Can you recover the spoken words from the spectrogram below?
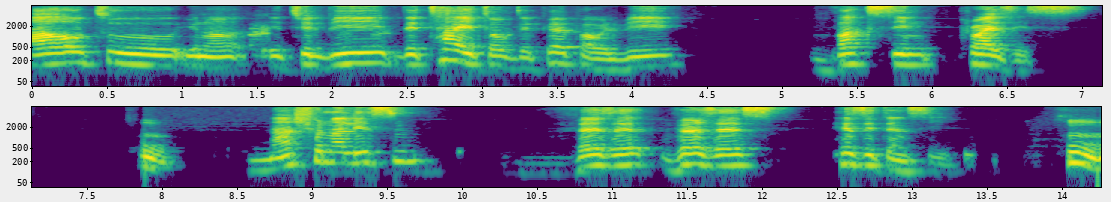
how to, you know, it will be the title of the paper will be Vaccine Crisis hmm. Nationalism versus, versus Hesitancy. Hmm.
